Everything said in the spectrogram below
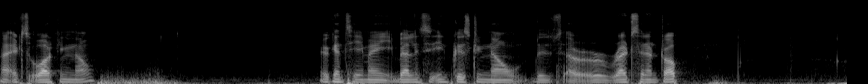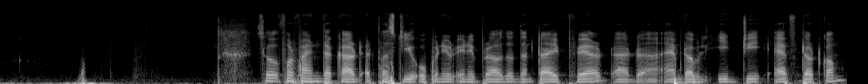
Uh, it's working now. You can see my balance is increasing now. This uh, right side on top so for find the card at first you open your any browser then type fair at uh, mwedf.com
